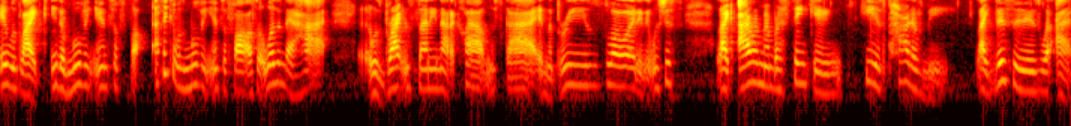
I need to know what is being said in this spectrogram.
It was like either moving into fall. I think it was moving into fall, so it wasn't that hot. It was bright and sunny, not a cloud in the sky, and the breeze was blowing, and it was just like I remember thinking, he is part of me. Like this is what I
